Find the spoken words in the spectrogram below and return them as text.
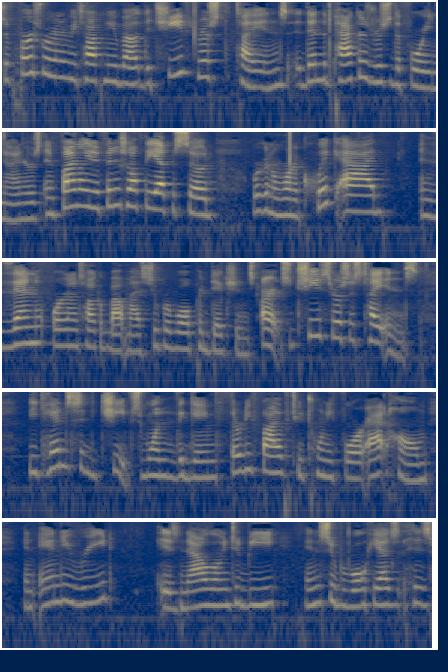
So first we're going to be talking about the Chiefs versus the Titans, then the Packers versus the 49ers, and finally to finish off the episode, we're going to run a quick ad and then we're going to talk about my Super Bowl predictions. All right, so Chiefs versus Titans. The Kansas City Chiefs won the game 35 to 24 at home, and Andy Reid is now going to be in the Super Bowl. He has his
